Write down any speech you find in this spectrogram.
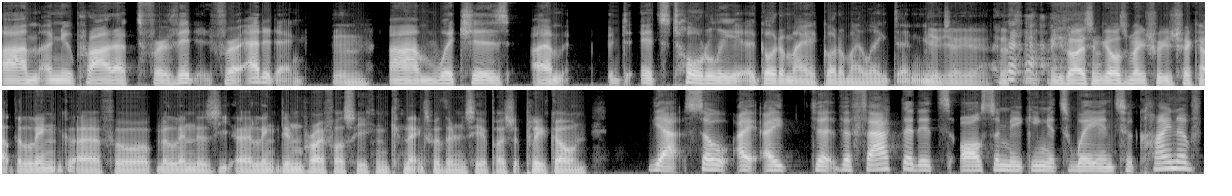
um a new product for vid for editing, Mm. um which is um it's totally uh, go to my go to my LinkedIn. Yeah, yeah, yeah. Definitely. you guys and girls, make sure you check out the link uh, for Melinda's uh, LinkedIn profile so you can connect with her and see her post. Please go on. Yeah. So I, I the, the fact that it's also making its way into kind of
